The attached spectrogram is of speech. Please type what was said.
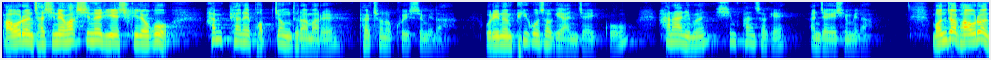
바울은 자신의 확신을 이해시키려고 한 편의 법정 드라마를 펼쳐놓고 있습니다. 우리는 피고석에 앉아 있고 하나님은 심판석에 앉아 계십니다. 먼저 바울은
